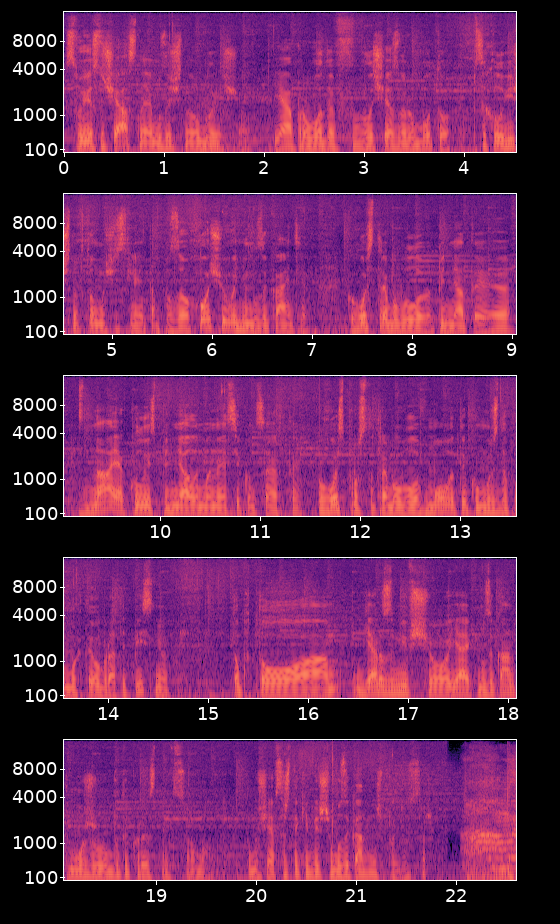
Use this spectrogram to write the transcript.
своє сучасне музичне обличчя. Я проводив величезну роботу, психологічно в тому числі, там по заохочуванню музикантів. Когось треба було підняти з дна, як колись підняли мене ці концерти. Когось просто треба було вмовити, комусь допомогти обрати пісню. Тобто е, я розумів, що я як музикант можу бути корисним в цьому, тому що я все ж таки більше музикант, ніж продюсер. А ми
